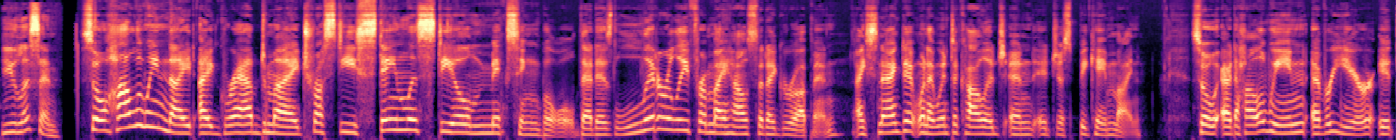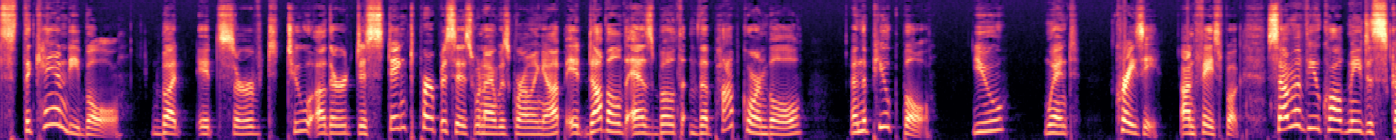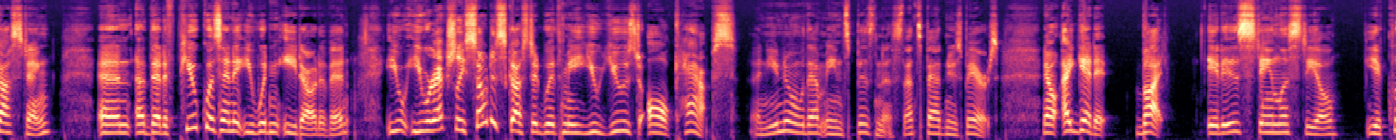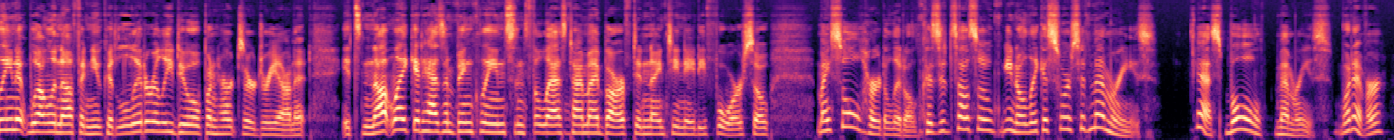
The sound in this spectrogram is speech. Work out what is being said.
you listen. So, Halloween night, I grabbed my trusty stainless steel mixing bowl that is literally from my house that I grew up in. I snagged it when I went to college and it just became mine. So, at Halloween every year, it's the candy bowl, but it served two other distinct purposes when I was growing up. It doubled as both the popcorn bowl and the puke bowl. You went crazy on Facebook. Some of you called me disgusting, and uh, that if puke was in it, you wouldn't eat out of it. You you were actually so disgusted with me, you used all caps, and you know that means business. That's bad news bears. Now I get it, but it is stainless steel. You clean it well enough, and you could literally do open heart surgery on it. It's not like it hasn't been cleaned since the last time I barfed in 1984. So my soul hurt a little because it's also you know like a source of memories. Yes, bowl memories, whatever.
